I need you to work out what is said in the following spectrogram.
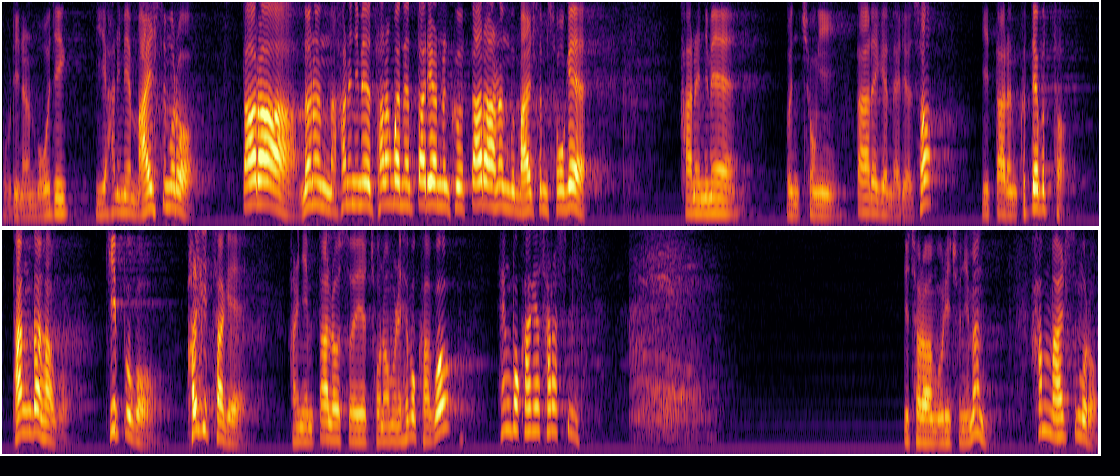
우리는 오직 이 하나님의 말씀으로 딸아, 너는 하느님의 사랑받는 딸이라는 그 딸아하는 말씀 속에 하느님의 은총이 딸에게 내려서 이 딸은 그때부터 당당하고 기쁘고 활기차게 하느님 딸로서의 존엄을 회복하고 행복하게 살았습니다. 이처럼 우리 주님은 한 말씀으로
